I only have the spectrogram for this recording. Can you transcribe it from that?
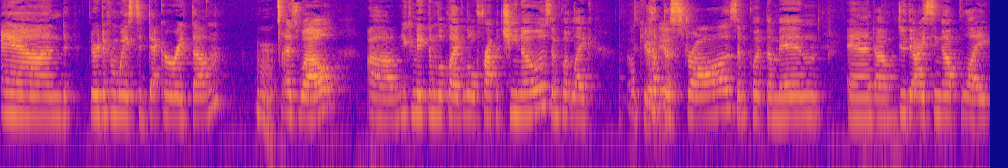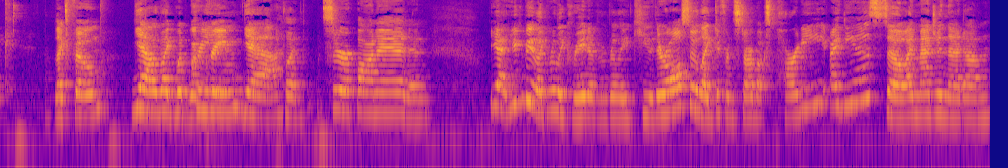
and there are different ways to decorate them as well. Um, you can make them look like little frappuccinos and put like cute cut idea. the straws and put them in and um, do the icing up like Like foam. Yeah like whipped, Whipped cream. cream. yeah put syrup on it and yeah you can be like really creative and really cute there are also like different starbucks party ideas so i imagine that um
